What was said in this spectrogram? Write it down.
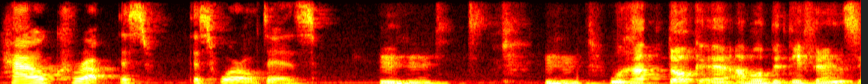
how corrupt this, this world is. Mm-hmm. Mm-hmm. We have talked uh, about the difference,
